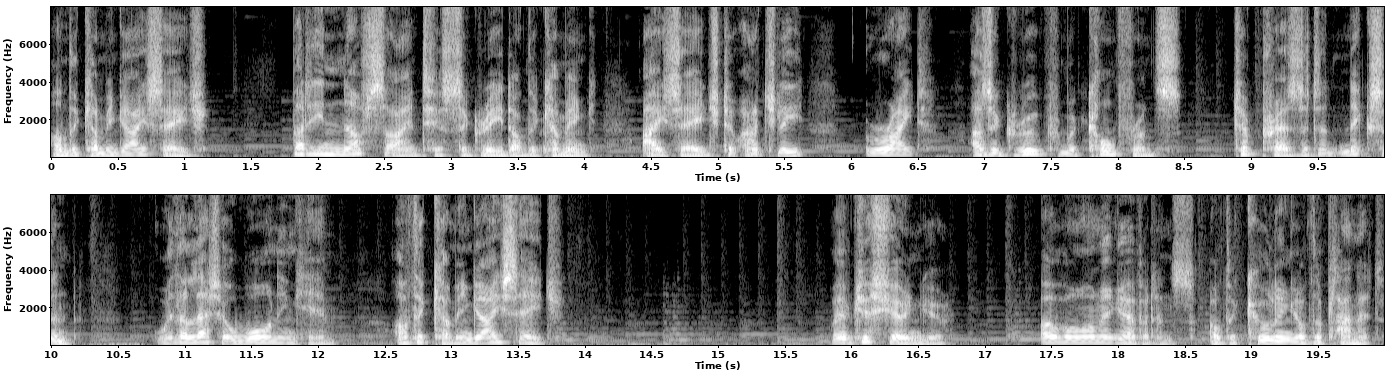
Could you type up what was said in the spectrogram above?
on the coming ice age. But enough scientists agreed on the coming ice age to actually write as a group from a conference to President Nixon with a letter warning him of the coming ice age. We've just shown you overwhelming evidence of the cooling of the planet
